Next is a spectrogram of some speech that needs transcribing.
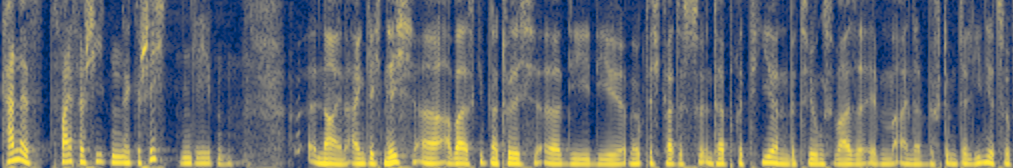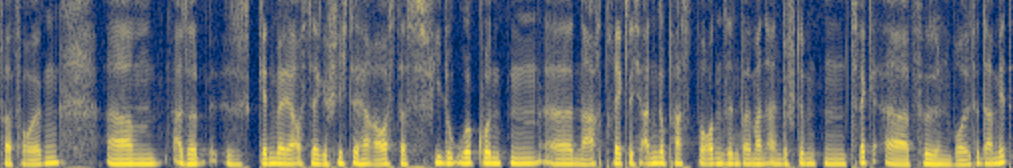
Kann es zwei verschiedene Geschichten geben? Nein, eigentlich nicht. Äh, aber es gibt natürlich äh, die, die Möglichkeit, es zu interpretieren, beziehungsweise eben eine bestimmte Linie zu verfolgen. Ähm, also das kennen wir ja aus der Geschichte heraus, dass viele Urkunden äh, nachträglich angepasst worden sind, weil man einen bestimmten Zweck erfüllen wollte damit,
